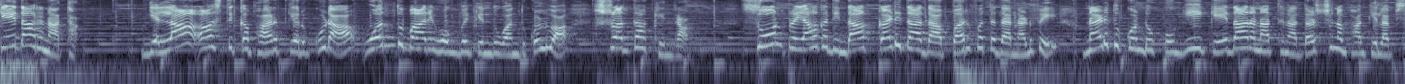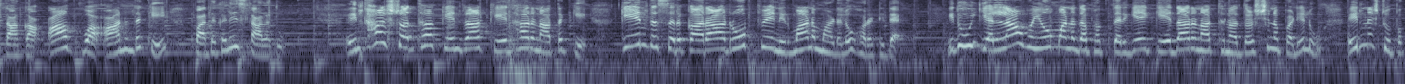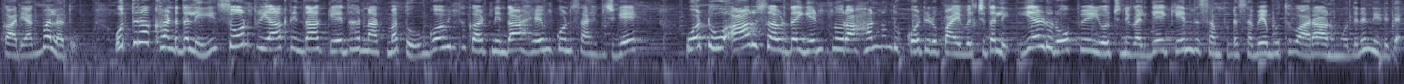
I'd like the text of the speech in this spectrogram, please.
ಕೇದಾರನಾಥ. ಎಲ್ಲ ಆಸ್ತಿಕ ಭಾರತೀಯರು ಕೂಡ ಒಂದು ಬಾರಿ ಹೋಗಬೇಕೆಂದು ಅಂದುಕೊಳ್ಳುವ ಶ್ರದ್ಧಾ ಕೇಂದ್ರ. ಸೋನ್ ಪ್ರಯಾಗದಿಂದ ಕಡಿದಾದ ಪರ್ವತದ ನಡುವೆ ನಡೆದುಕೊಂಡು ಹೋಗಿ ಕೇದಾರನಾಥನ ದರ್ಶನ ಭಾಗ್ಯ ಲಭಿಸಿದಾಗ ಆಗುವ ಆನಂದಕ್ಕೆ ಪದಗಳೇ ಸಾಲದು. ಇಂತಹ ಶ್ರದ್ಧಾ ಕೇಂದ್ರ ಕೇದಾರನಾಥಕ್ಕೆ ಕೇಂದ್ರ ಸರ್ಕಾರ ರೋಪ್ವೇ ನಿರ್ಮಾಣ ಮಾಡಲು ಹೊರಟಿದೆ. ಇದು ಎಲ್ಲಾ ವಯೋಮಾನದ ಭಕ್ತರಿಗೆ ಕೇದಾರನಾಥನ ದರ್ಶನ ಪಡೆಯಲು ಇನ್ನಷ್ಟು ಉಪಕಾರಿಯಾಗಬಲ್ಲದು. ಉತ್ತರಾಖಂಡದಲ್ಲಿ ಸೋನ್ ಪ್ರಿಯಾಕ್ನಿಂದ ಕೇದಾರನಾಥ್ ಮತ್ತು ಗೋವಿಂದಘಾಟ್ನಿಂದ ಹೇಮಕುಂಡ್ ಸಾಹಿಬ್ಗೆ ಒಟ್ಟು ಆರು ಸಾವಿರದ ಎಂಟುನೂರ ಹನ್ನೊಂದು ಕೋಟಿ ರೂಪಾಯಿ ವೆಚ್ಚದಲ್ಲಿ ಎರಡು ರೋಪ್ವೇ ಯೋಜನೆಗಳಿಗೆ ಕೇಂದ್ರ ಸಂಪುಟ ಸಭೆ ಬುಧವಾರ ಅನುಮೋದನೆ ನೀಡಿದೆ.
